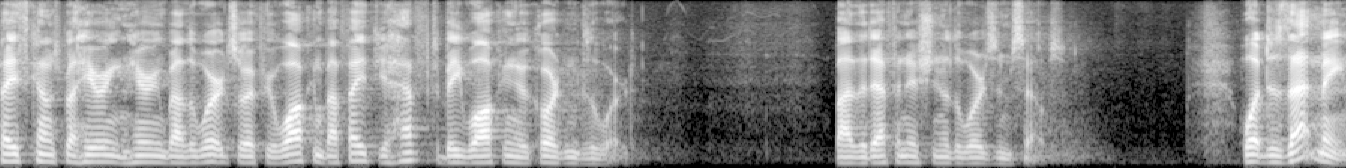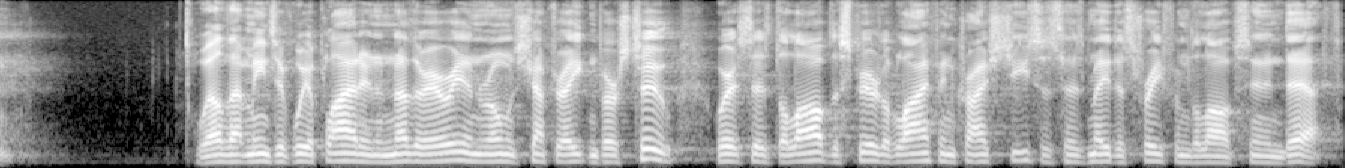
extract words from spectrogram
Faith comes by hearing and hearing by the word. So if you're walking by faith, you have to be walking according to the word by the definition of the words themselves. What does that mean? Well, that means if we apply it in another area in Romans chapter 8 and verse 2, where it says, The law of the Spirit of life in Christ Jesus has made us free from the law of sin and death.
